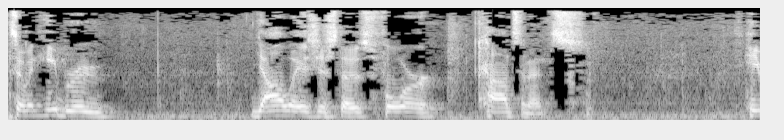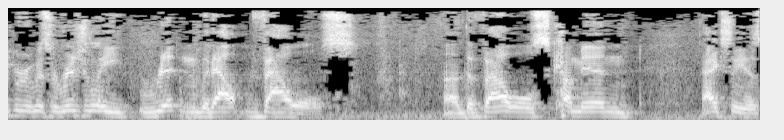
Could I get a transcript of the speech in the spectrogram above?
So in Hebrew, Yahweh is just those four consonants. Hebrew was originally written without vowels. Uh, the vowels come in actually as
